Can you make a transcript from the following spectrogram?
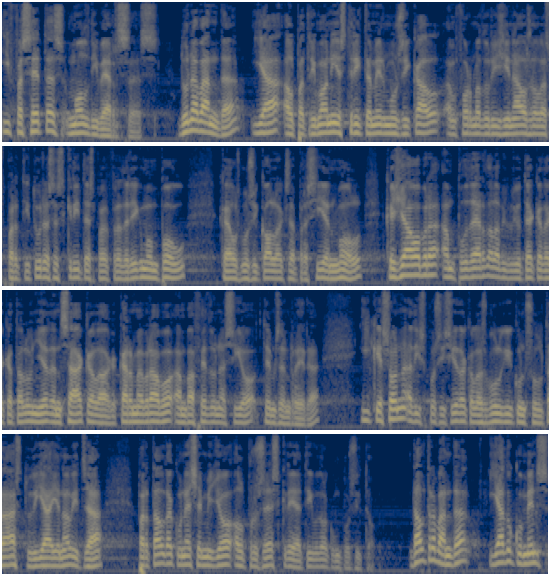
i facetes molt diverses. D'una banda, hi ha el patrimoni estrictament musical en forma d'originals de les partitures escrites per Frederic Montpou, que els musicòlegs aprecien molt, que ja obre en poder de la Biblioteca de Catalunya d'ençà que la Carme Bravo en va fer donació temps enrere i que són a disposició de que les vulgui consultar, estudiar i analitzar per tal de conèixer millor el procés creatiu del compositor. D'altra banda, hi ha documents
